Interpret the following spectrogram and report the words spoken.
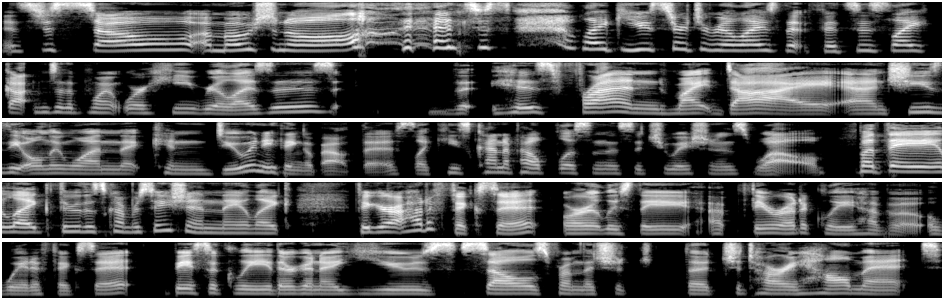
It's just so emotional, and just like you start to realize that Fitz is like gotten to the point where he realizes the, his friend might die and she's the only one that can do anything about this like he's kind of helpless in this situation as well but they like through this conversation they like figure out how to fix it or at least they uh, theoretically have a, a way to fix it basically they're going to use cells from the Ch- the Chitauri helmet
